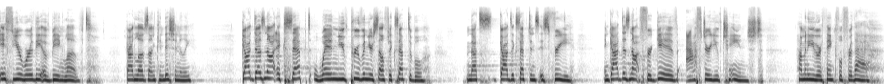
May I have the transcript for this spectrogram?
if you're worthy of being loved. God loves unconditionally. God does not accept when you've proven yourself acceptable. And that's God's acceptance is free. And God does not forgive after you've changed. How many of you are thankful for that?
